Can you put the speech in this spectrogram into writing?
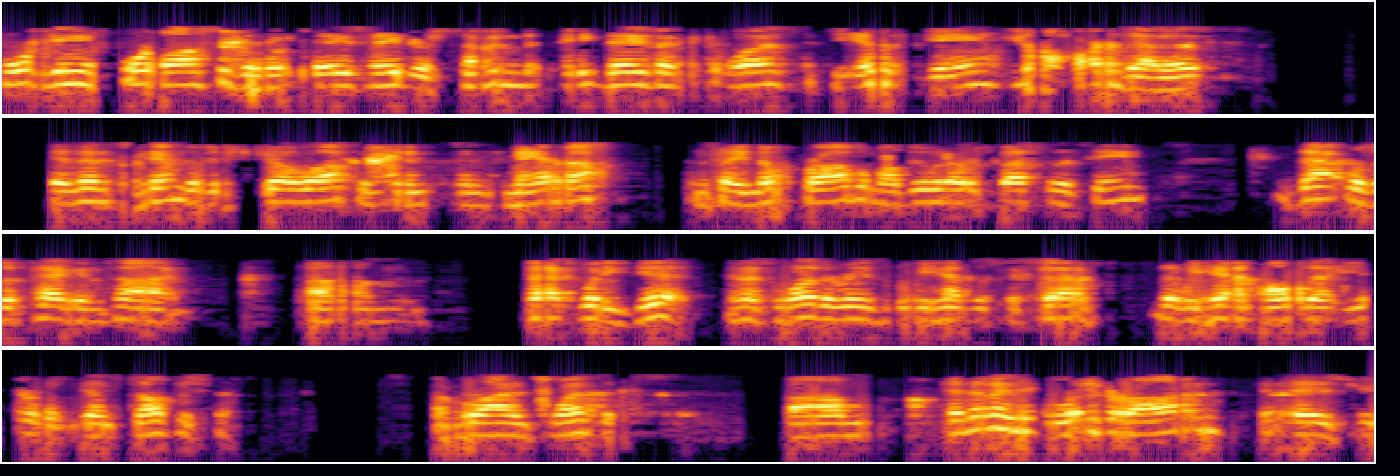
four games, four losses in eight days, maybe, or seven, eight days, I think it was, at the end of the game. You know how hard that is. And then for him to just show up and, and, and man up and say, no problem, I'll do whatever's best for the team. That was a peg in time. Um, that's what he did. And that's one of the reasons we had the success that we had all that year was the unselfishness of Brian Fuentes. Um, and then I think later on, as you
